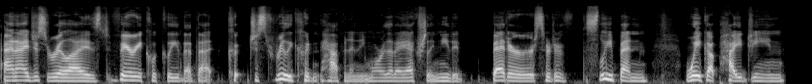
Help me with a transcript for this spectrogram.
And I just realized very quickly that that could, just really couldn't happen anymore, that I actually needed better sort of sleep and wake up hygiene.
